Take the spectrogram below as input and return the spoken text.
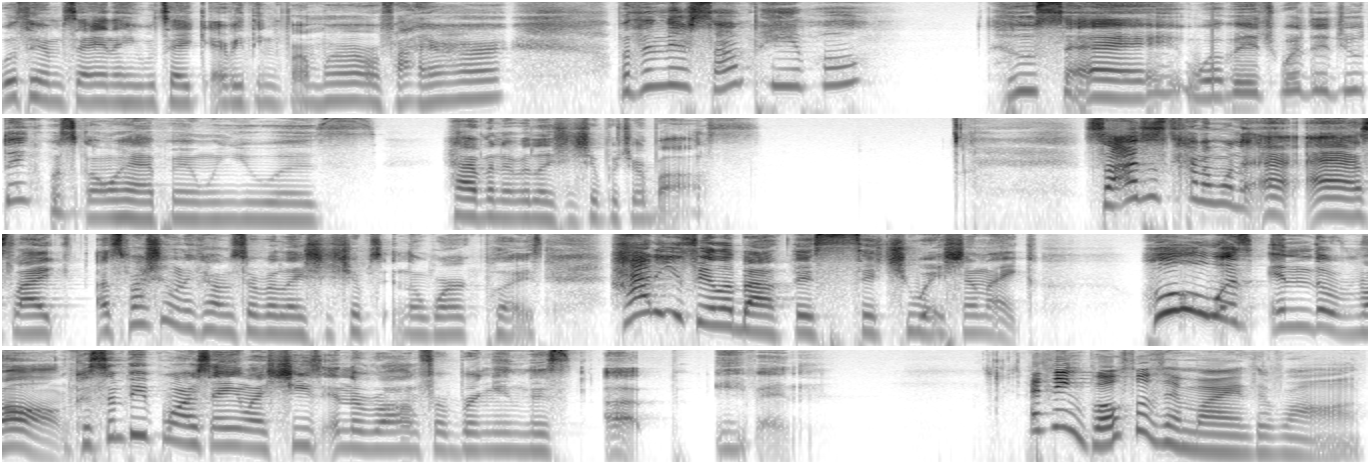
with him saying that he would take everything from her or fire her. But then there's some people who say, well, bitch, what did you think was going to happen when you was having a relationship with your boss? So I just kind of want to ask, like, especially when it comes to relationships in the workplace, how do you feel about this situation? Like, who was in the wrong? Because some people are saying like she's in the wrong for bringing this up. Even I think both of them are in the wrong.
